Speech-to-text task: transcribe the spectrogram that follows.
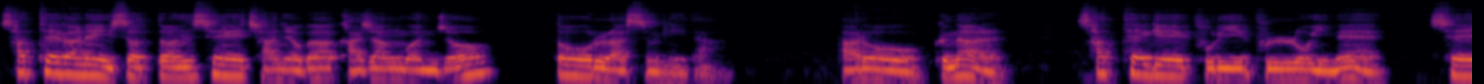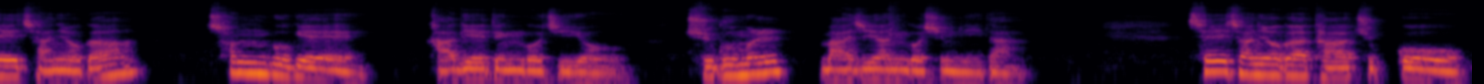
사택 안에 있었던 세 자녀가 가장 먼저 떠올랐습니다. 바로 그날 사택의 불이 불로 인해 세 자녀가 천국에 가게 된 거지요. 죽음을 맞이한 것입니다. 세 자녀가 다 죽고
